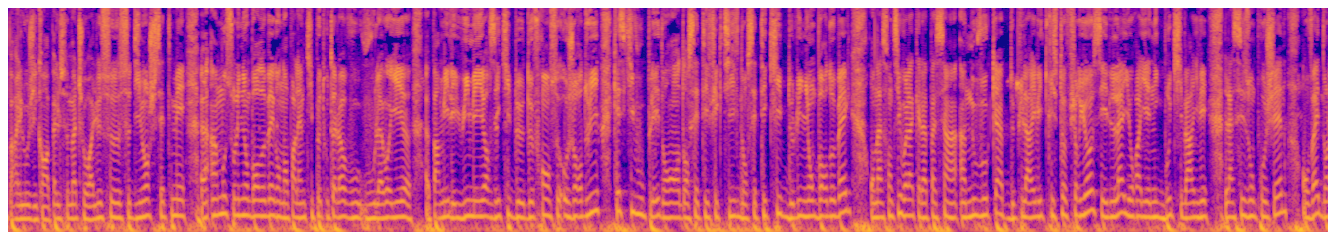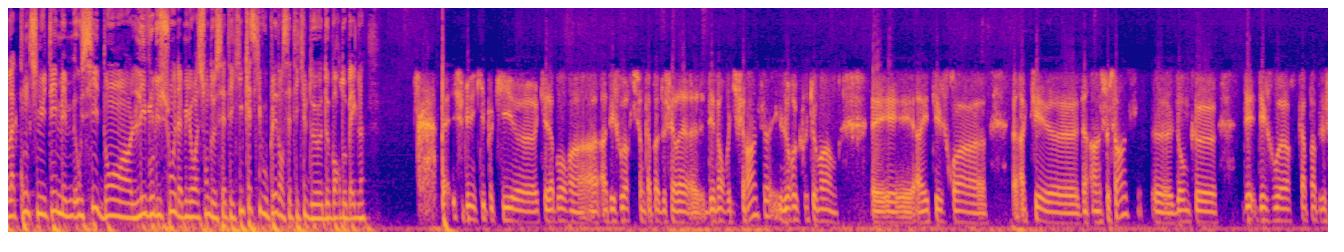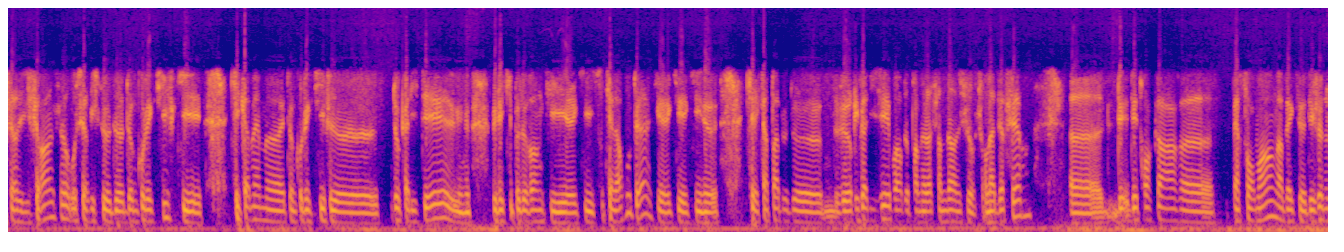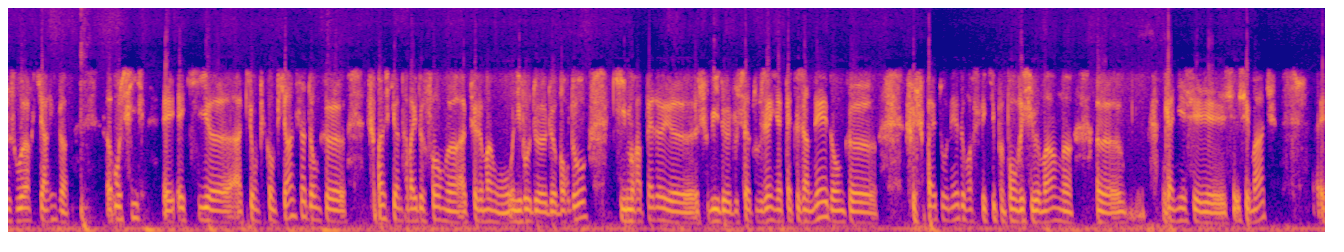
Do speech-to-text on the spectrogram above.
Pareil logique, on rappelle ce match aura lieu ce, dimanche 7 mai. Euh, un mot sur l'Union Bordeaux-Bègles, on en parlait un petit peu tout à l'heure, vous, vous la voyez euh, parmi les huit meilleures équipes de, France aujourd'hui. Qu'est-ce qui vous plaît dans, dans cet effectif, dans cette équipe de l'Union Bordeaux-Bègles? On a senti voilà qu'elle a passé un, nouveau cap depuis l'arrivée de Christophe Furios et là il y aura Yannick Brut qui va arriver la saison prochaine. On va être dans la continuité mais aussi dans l'évolution et l'amélioration de cette équipe. Qu'est-ce qui vous plaît dans cette équipe de, de Bordeaux-Bègles? Ben, c'est une équipe qui, euh, qui d'abord a, des joueurs qui sont capables de faire euh, d'énormes différences. Le recrutement a été, je crois, acté euh, en ce sens. Euh, donc, euh, des, joueurs capables de faire des différences au service d'un collectif qui est, quand même est un collectif de, qualité, une, équipe devant qui, qui, tient la route, hein, qui, est capable de, rivaliser, voire de prendre l'ascendant sur, sur l'adversaire. Euh, des, trois quarts euh, performants avec des jeunes joueurs qui arrivent euh, aussi et, et qui euh, à qui on fait confiance. Donc, euh, je pense qu'il y a un travail de fond euh, actuellement au, niveau de, de, Bordeaux qui me rappelle celui de, du Stade il y a quelques années. Donc, je suis pas étonné de voir cette équipe progressivement gagner ses, ses, ses matchs.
